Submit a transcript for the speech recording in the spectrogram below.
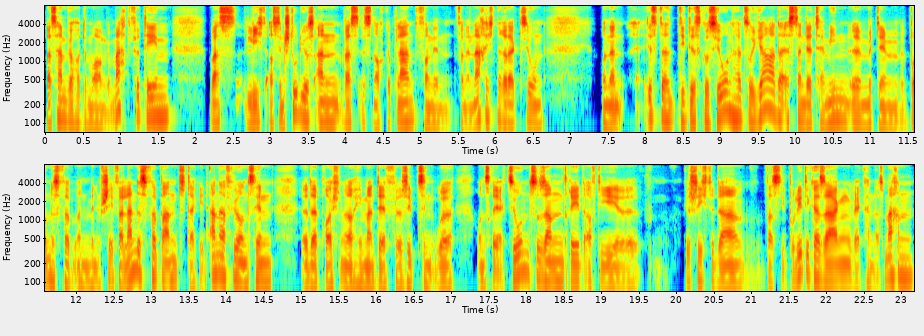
Was haben wir heute Morgen gemacht für Themen? Was liegt aus den Studios an? Was ist noch geplant von den, von der Nachrichtenredaktion? Und dann ist da die Diskussion halt so, ja, da ist dann der Termin äh, mit dem Bundesverband, mit dem Schäfer Landesverband, da geht Anna für uns hin, äh, da bräuchten wir noch jemand, der für 17 Uhr uns Reaktionen zusammendreht auf die äh, Geschichte da, was die Politiker sagen, wer kann das machen?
